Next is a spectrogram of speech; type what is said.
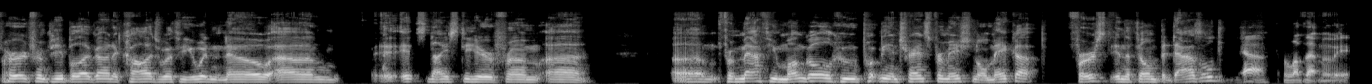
heard from people I've gone to college with who you wouldn't know. Um, it's nice to hear from uh, um, from Matthew Mungle, who put me in transformational makeup first in the film Bedazzled. Yeah, I love that movie.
